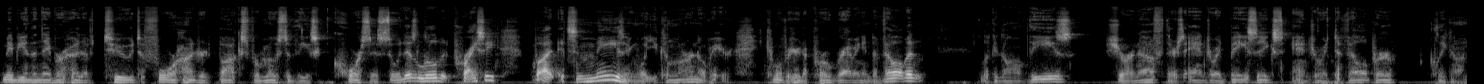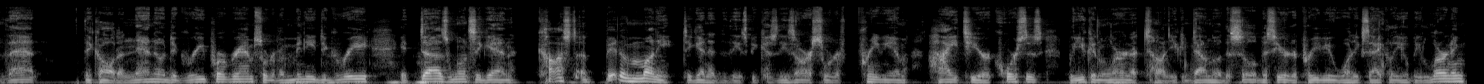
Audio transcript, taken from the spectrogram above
maybe in the neighborhood of two to four hundred bucks for most of these courses. So it is a little bit pricey, but it's amazing what you can learn over here. You come over here to programming and development, look at all these. Sure enough, there's Android Basics, Android Developer. Click on that. They call it a nano degree program, sort of a mini degree. It does, once again, cost a bit of money to get into these because these are sort of premium, high tier courses, but you can learn a ton. You can download the syllabus here to preview what exactly you'll be learning.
